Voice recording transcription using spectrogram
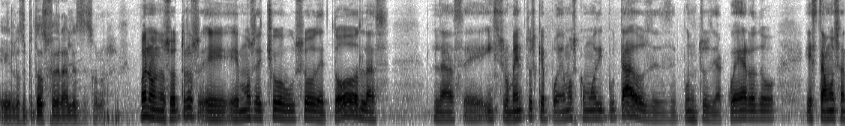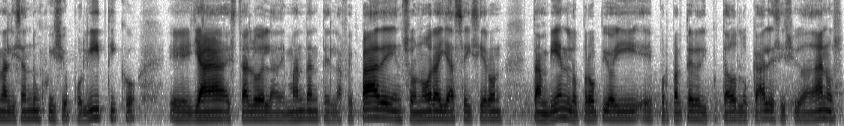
eh, los diputados federales de Sonora? Bueno, nosotros eh, hemos hecho uso de todos los instrumentos que podemos como diputados, desde puntos de acuerdo, estamos analizando un juicio político, ya está lo de la demanda ante la FEPADE, en Sonora ya se hicieron también lo propio ahí eh, por parte de los diputados locales y ciudadanos.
